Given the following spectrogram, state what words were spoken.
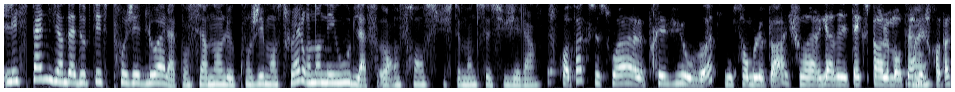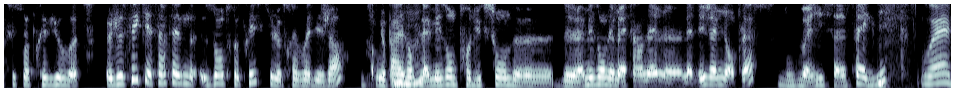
L'Espagne vient d'adopter ce projet de loi là concernant le congé menstruel. On en est où de la, en France justement de ce sujet-là? Je ne crois pas que ce soit euh, prévu au vote. Il me semble pas. Il faudrait regarder les textes parlementaires, mais je ne crois pas que ce soit prévu au vote. Je sais qu'il y a certaines entreprises qui le prévoient déjà. Par exemple, mhm. la maison de production de, de, la maison des maternelles euh, l'a déjà mis en place. Donc, vous voyez, ça, ça existe. Ouais,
